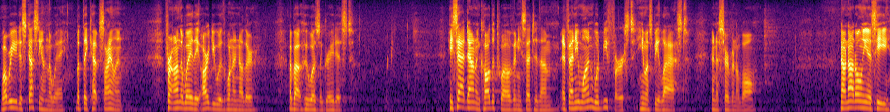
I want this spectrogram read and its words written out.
What were you discussing on the way? But they kept silent. For on the way they argued with one another about who was the greatest. He sat down and called the twelve, and he said to them, If anyone would be first, he must be last and a servant of all. Now, not only is he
